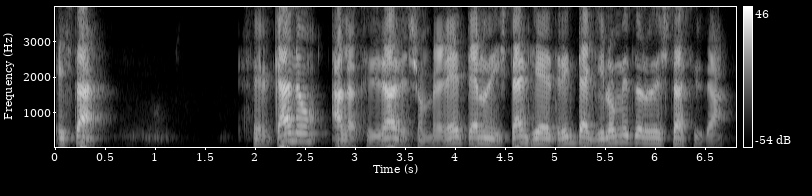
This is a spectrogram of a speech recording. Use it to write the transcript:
Está cercano a la ciudad de Sombrerete a una distancia de 30 kilómetros de esta ciudad.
